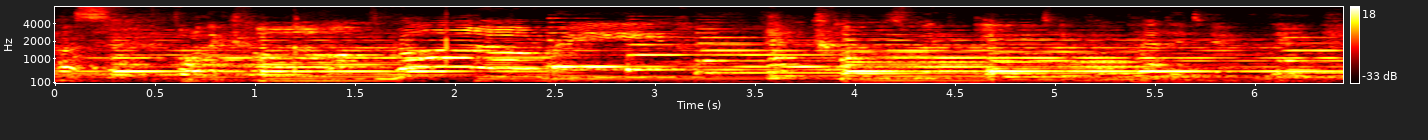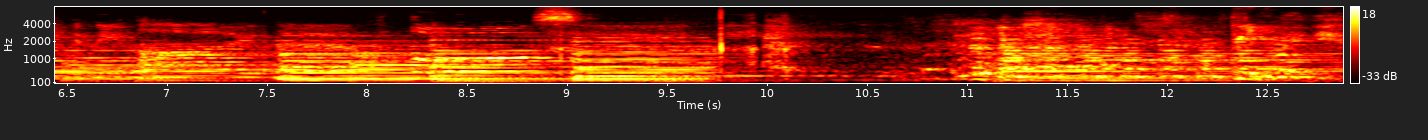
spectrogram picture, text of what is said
the for the camaraderie that comes with eating competitively in the IFOC. Beanie Baby,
